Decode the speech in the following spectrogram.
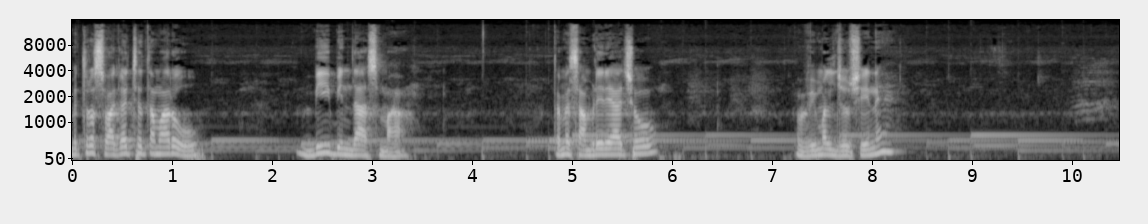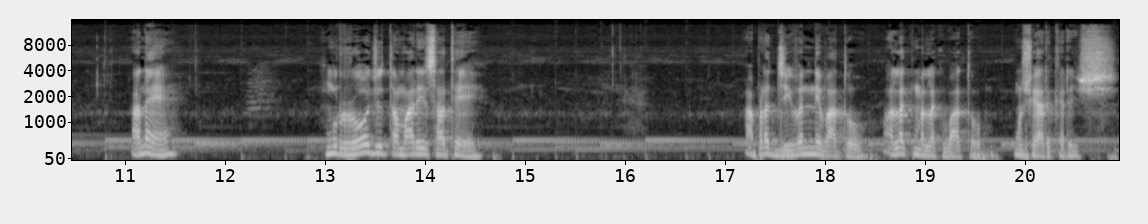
મિત્રો, સ્વાગત છે તમારું બી બિંદાસમાં. તમે સાંભળી રહ્યા છો વિમલ જોશીને? અને હું રોજ તમારી સાથે આપણા જીવનની વાતો અલગ મલક વાતો હું શેર કરીશ.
